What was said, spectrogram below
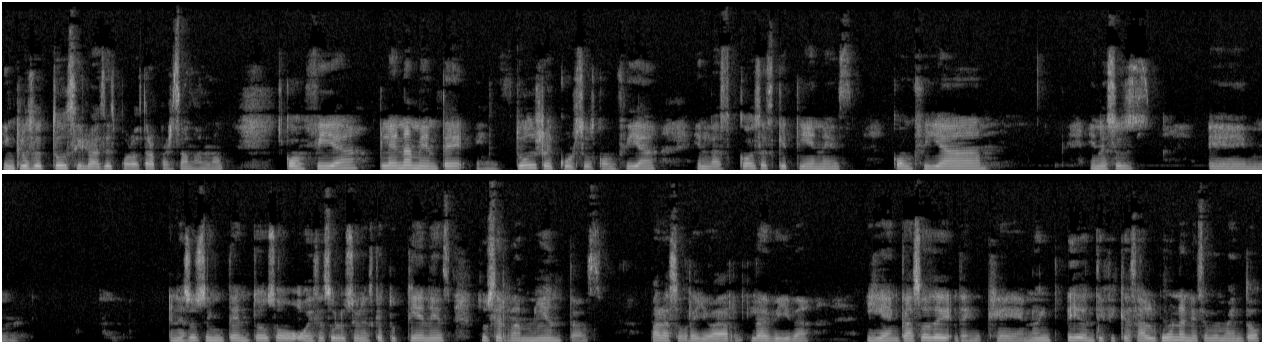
Incluso tú si lo haces por otra persona, ¿no? Confía plenamente en tus recursos, confía en las cosas que tienes, confía en esos em, en esos intentos o, esas soluciones que tú tienes, tus herramientas para sobrellevar la vida. Y en caso de, que no identifiques alguna en ese momento,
